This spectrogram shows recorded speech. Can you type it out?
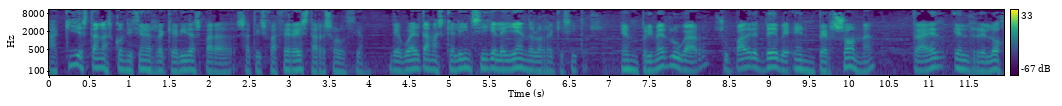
Aquí están las condiciones requeridas para satisfacer esta resolución. De vuelta, Maskelin sigue leyendo los requisitos. En primer lugar, su padre debe en persona traer el reloj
